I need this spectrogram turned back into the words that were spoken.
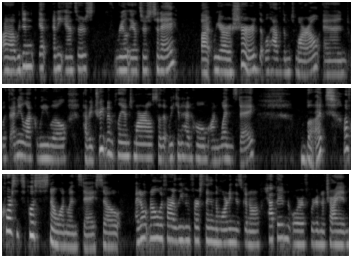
Uh, we didn't get any answers, real answers today, but we are assured that we'll have them tomorrow. And with any luck, we will have a treatment plan tomorrow so that we can head home on Wednesday. But of course, it's supposed to snow on Wednesday, so I don't know if our leaving first thing in the morning is going to happen or if we're going to try and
